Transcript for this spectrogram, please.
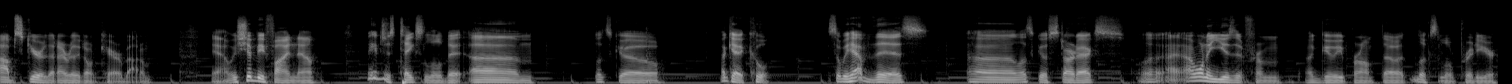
obscure that I really don't care about them. Yeah, we should be fine now. I think it just takes a little bit. Um, let's go. Okay, cool. So we have this. Uh, let's go start X. I want to use it from a GUI prompt though. It looks a little prettier.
